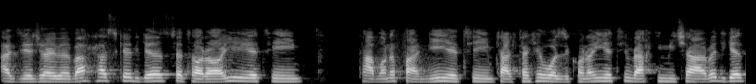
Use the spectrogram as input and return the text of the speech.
از یه جایی به بعد هست که دیگه ستاره یه تیم توان فنی یه تیم تک تک بازیکنان یه تیم وقتی میچربه دیگه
